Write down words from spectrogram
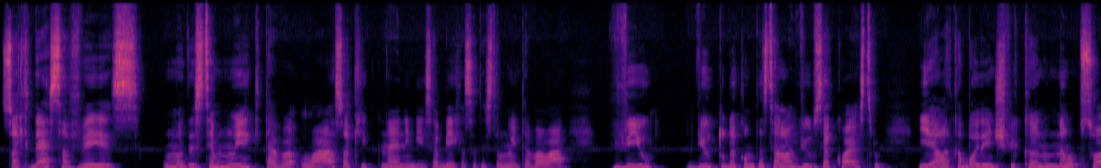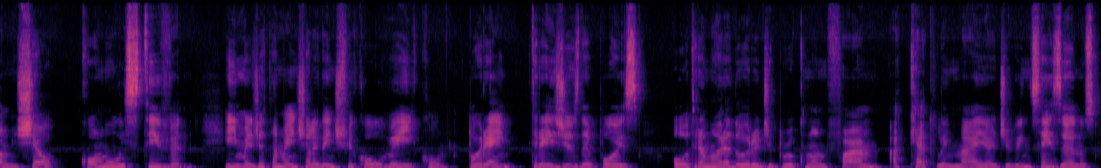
Só que dessa vez, uma testemunha que estava lá, só que né, ninguém sabia que essa testemunha estava lá, viu viu tudo acontecendo, ela viu o sequestro e ela acabou identificando não só a Michelle como o Steven e imediatamente ela identificou o veículo. Porém, três dias depois, Outra moradora de Brookmont Farm, a Kathleen Meyer, de 26 anos,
